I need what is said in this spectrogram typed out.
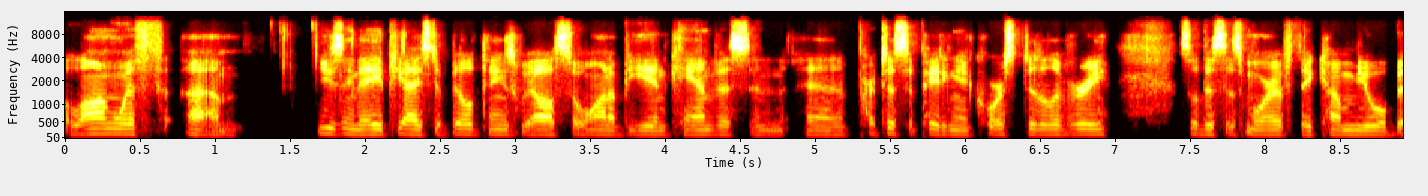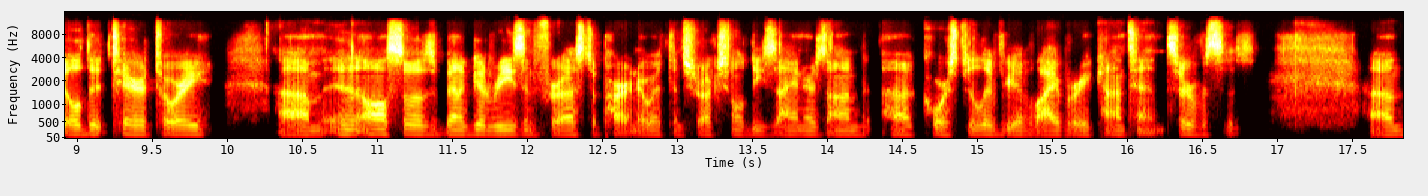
along with um, using the APIs to build things. We also want to be in Canvas and, and, participating in course delivery. So this is more if they come, you will build it territory. Um, and also has been a good reason for us to partner with instructional designers on uh, course delivery of library content services. Um,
